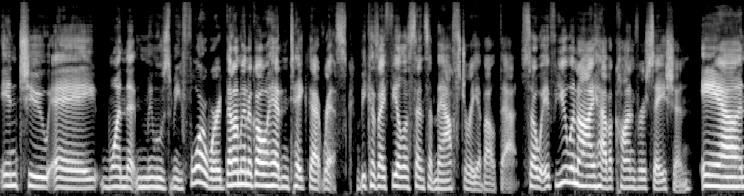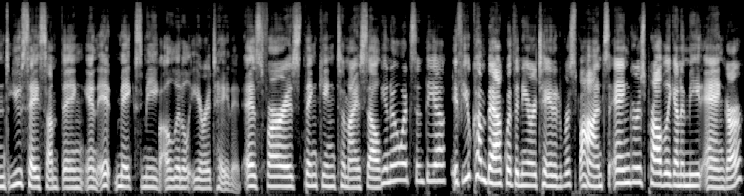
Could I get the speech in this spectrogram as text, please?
into a one that moves me forward, then I'm going to go ahead and take that risk because I feel a sense of mastery about that. So if you and mm-hmm. I have a conversation and you say something and it makes me a little irritated as far as thinking to myself, you know what, Cynthia, if you come back with an irritated response, anger is probably going to meet anger.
